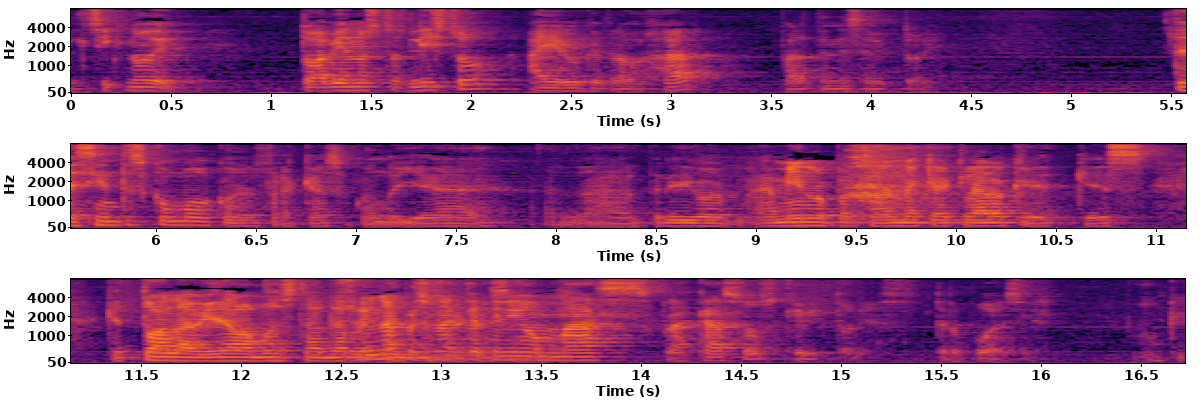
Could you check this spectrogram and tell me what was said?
el signo de todavía no estás listo, hay algo que trabajar para tener esa victoria. ¿Te sientes cómodo con el fracaso cuando llega a, te digo, a mí en lo personal me queda claro que, que es que toda la vida vamos a estar de Soy una persona que ha tenido más fracasos que victorias, te lo puedo decir. Ok.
